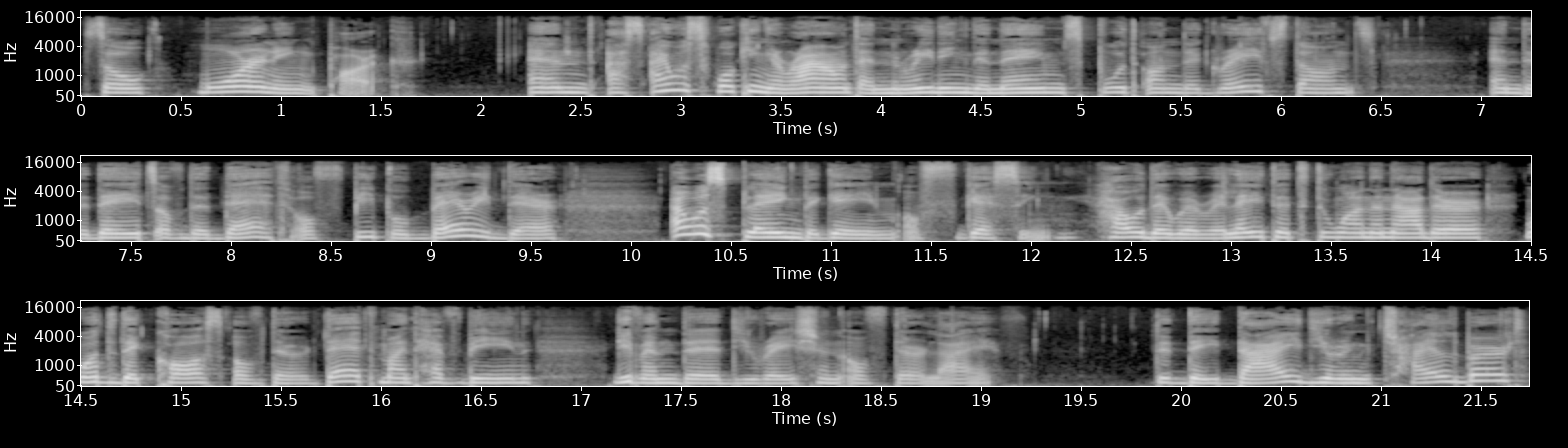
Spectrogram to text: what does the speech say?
so mourning park. And as I was walking around and reading the names put on the gravestones and the dates of the death of people buried there, I was playing the game of guessing how they were related to one another, what the cause of their death might have been, given the duration of their life. Did they die during childbirth?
